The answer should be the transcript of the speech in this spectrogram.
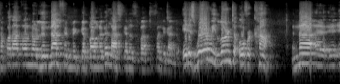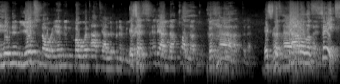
ተቆጣጠር ነው ልናልፍ የሚገባው ነገር ላስገነዝባችሁ ፈልጋለሁ It is where we learn to overcome. እና እ፣ እ፣ ይህንን የት ነው ይህንን መወጣት ያለብን የሚለው It's a- ይህን ስዕል ያላችሁ አላችሁ ገጽ 24 ላይ It's the ገጽ 24 battle of ላይ። faith.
